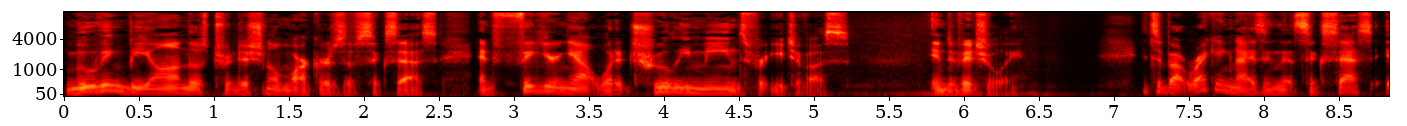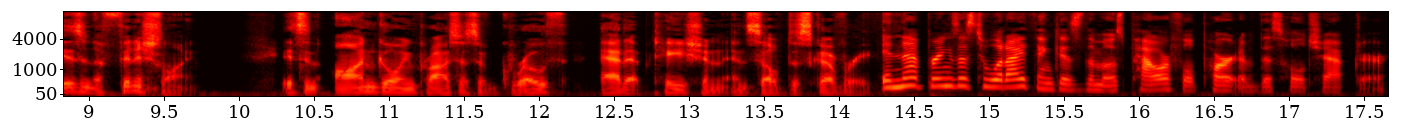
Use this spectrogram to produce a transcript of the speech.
Moving beyond those traditional markers of success and figuring out what it truly means for each of us, individually. It's about recognizing that success isn't a finish line. It's an ongoing process of growth, adaptation, and self-discovery. And that brings us to what I think is the most powerful part of this whole chapter.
